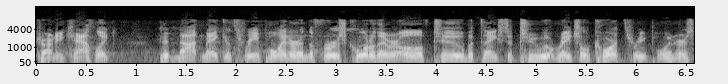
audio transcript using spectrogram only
Kearney Catholic did not make a three pointer in the first quarter. They were 0 of 2, but thanks to two Rachel Court three pointers,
